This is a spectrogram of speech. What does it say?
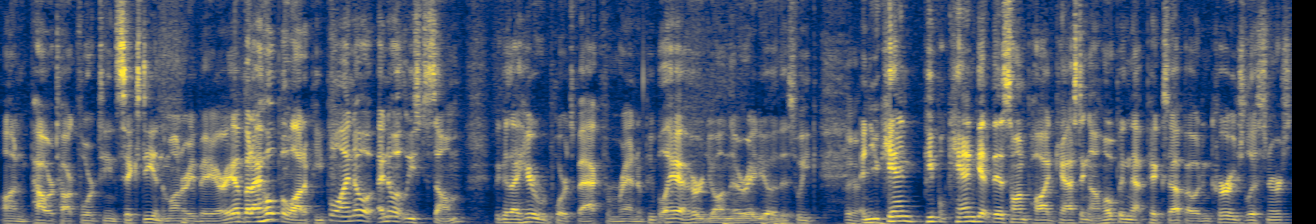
on Power Talk 1460 in the Monterey Bay area. But I hope a lot of people, I know, I know at least some, because I hear reports back from random people. Hey, I heard you on the radio this week, Yeah. and you can, people can get this on podcasting. I'm hoping that picks up. I would encourage listeners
